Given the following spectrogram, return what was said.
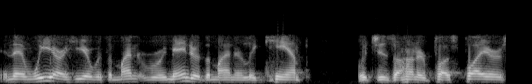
And then we are here with the minor, remainder of the minor league camp which is 100 plus players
